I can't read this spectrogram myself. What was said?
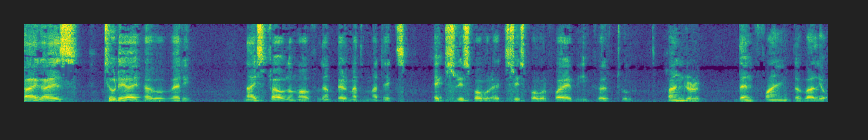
Hi guys, today I have a very nice problem of Lampere mathematics. x raised power x raised power 5 equal to 100 then find the value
